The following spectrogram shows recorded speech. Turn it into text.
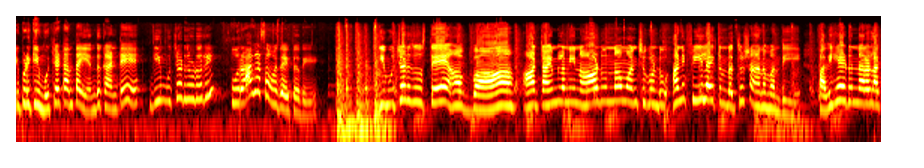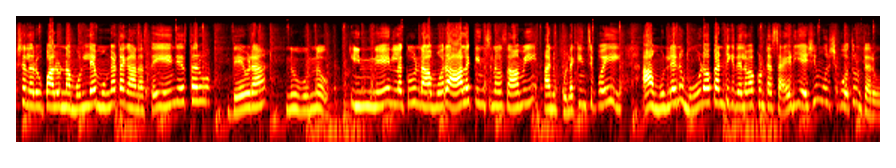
ఇప్పుడు ఈ ముచ్చటంతా ఎందుకంటే ఈ ముచ్చట చూడుర్రి పురాగ సమజవుతుంది ఈ ముచ్చట చూస్తే అబ్బా ఆ టైంలో నేను ఆడున్నా మంచిగుండు అని ఫీల్ అవుతుండొచ్చు చాలా మంది పదిహేడున్నర లక్షల రూపాయలున్న ముల్లే ముంగట కానస్తే ఏం చేస్తారు? దేవుడా నువ్వున్నావు. ఇన్నేళ్ళకు నా మొర ఆలకించినవు సామి అని పులకించిపోయి ఆ ముల్లెను మూడో కంటికి తెలవకుండా సైడ్ చేసి మురిచిపోతుంటారు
